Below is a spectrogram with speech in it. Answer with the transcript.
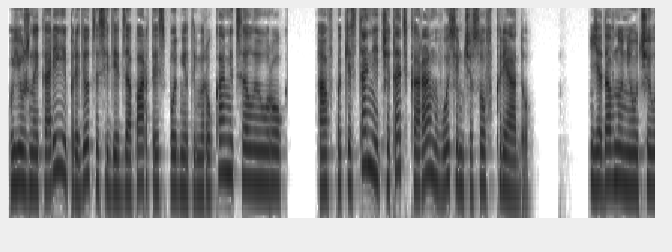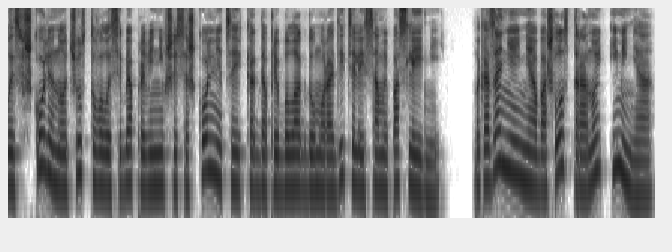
В Южной Корее придется сидеть за партой с поднятыми руками целый урок, а в Пакистане читать Коран 8 часов кряду. Я давно не училась в школе, но чувствовала себя провинившейся школьницей, когда прибыла к дому родителей самой последней. Наказание не обошло стороной и меня.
